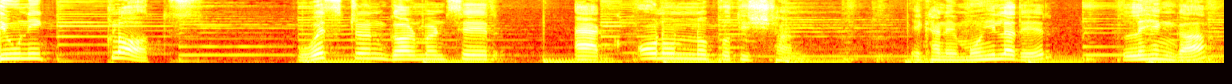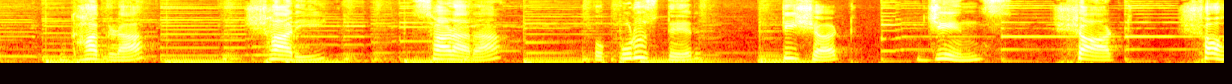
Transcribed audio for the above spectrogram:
ইউনিক ক্লথস, ওয়েস্টার্ন গার্মেন্টসের এক অনন্য প্রতিষ্ঠান। এখানে মহিলাদের লেহেঙ্গা, ঘাগরা, শাড়ি, সারারা ও পুরুষদের টি শার্ট জিন্স, শার্ট সহ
